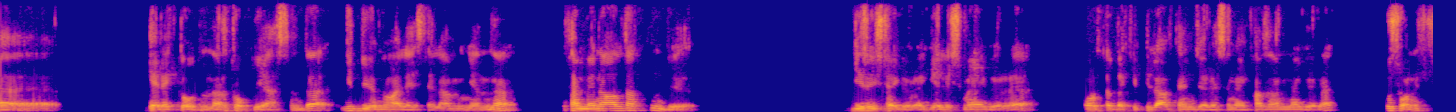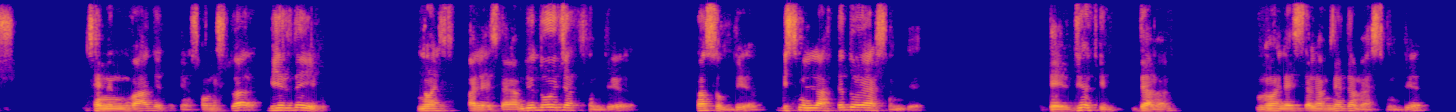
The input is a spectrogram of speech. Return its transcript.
gerekli odunları topluyor aslında. Gidiyor Nuh Aleyhisselam'ın yanına. Sen beni aldattın diyor. Girişe göre, gelişmeye göre, ortadaki pilav tenceresine, kazanına göre bu sonuç senin vaat ettiğin sonuçla bir değil. Nuh Aleyhisselam diyor doyacaksın diyor. Nasıl diyor? Bismillah de doyarsın diyor. Dev diyor ki demem. Nuh Aleyhisselam ne demezsin diyor.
